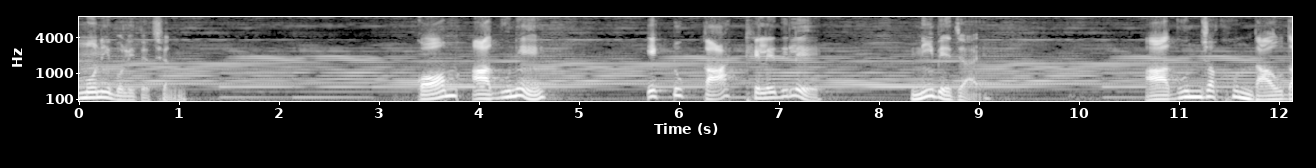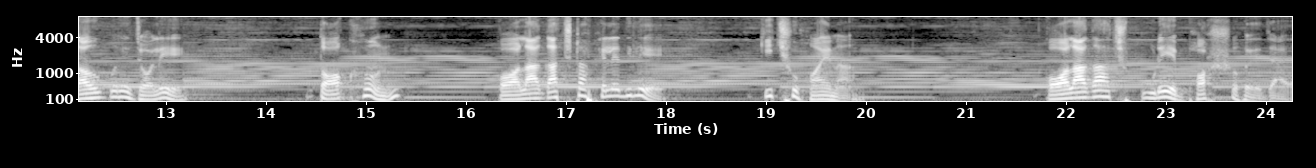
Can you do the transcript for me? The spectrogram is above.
মণি বলিতেছেন, কম আগুনে একটু কাঠ ঠেলে দিলে নিবে যায়। আগুন যখন দাউ দাউ করে জ্বলে, তখন কলা গাছটা ফেলে দিলে কিছু হয় না। কলা গাছ পুড়ে ভস্য হয়ে যায়।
